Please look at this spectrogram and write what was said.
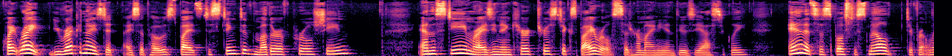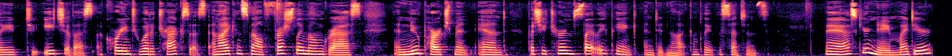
Quite right. You recognized it, I suppose, by its distinctive mother of pearl sheen? And the steam rising in characteristic spirals, said Hermione enthusiastically. And it's supposed to smell differently to each of us according to what attracts us. And I can smell freshly mown grass and new parchment and but she turned slightly pink and did not complete the sentence. May I ask your name, my dear?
